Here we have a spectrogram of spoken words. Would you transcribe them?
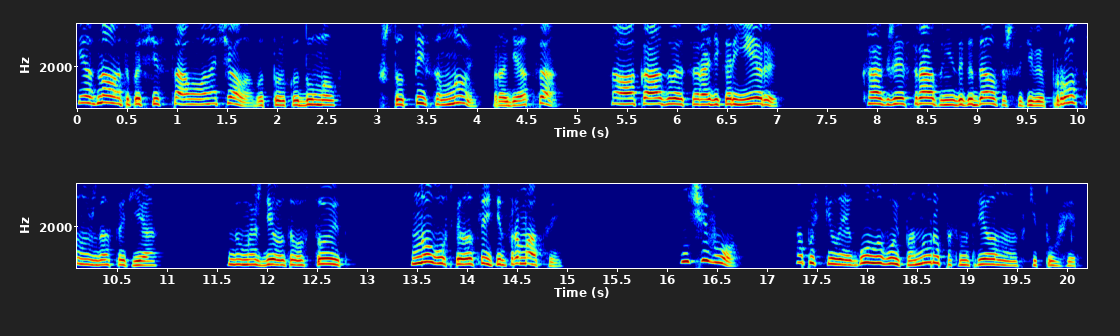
Я знал это почти с самого начала, вот только думал, что ты со мной ради отца, а оказывается, ради карьеры. Как же я сразу не догадался, что тебе просто нужна статья. Думаешь, дело того стоит? Много успела слить информации. Ничего. Опустила я голову и понуро посмотрела на носки туфель.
